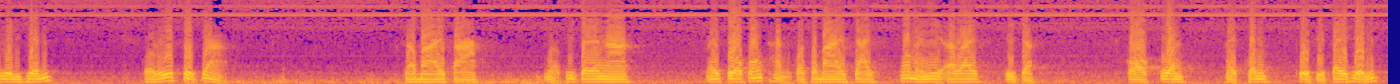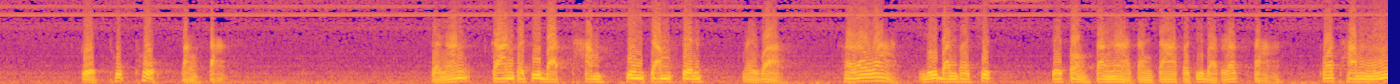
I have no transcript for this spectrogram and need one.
อื่นเห็น ก็รู้สึกว่า สบายตา เมื่อพิจารณา ในตัวของท่านก็สบายใจ เพราะไม่มีอะไรที่จะก่อควรให้คนผู้ที่ไปเห็น เกิดทุกข์โทษต่างๆฉะนั้นการปฏิบัติธรรมจึงจำเป็นไม่ว่าคารวะหรือบรรพชิต จะต้องตั้งหน้าตั้งตาปฏิบัติรักษา เพราะธรรมนี้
